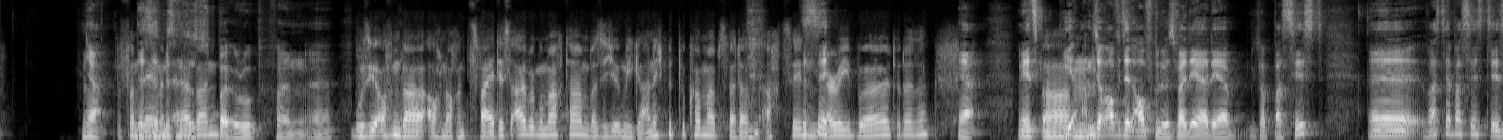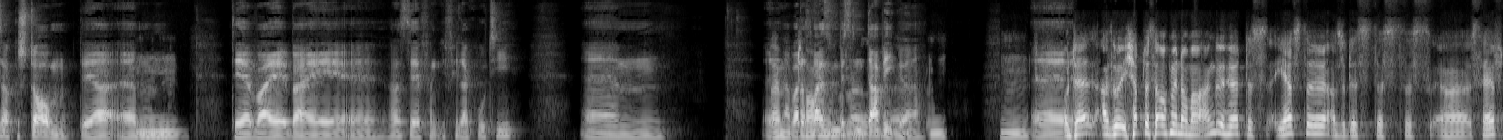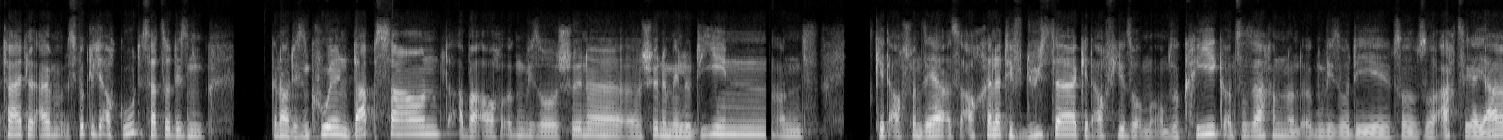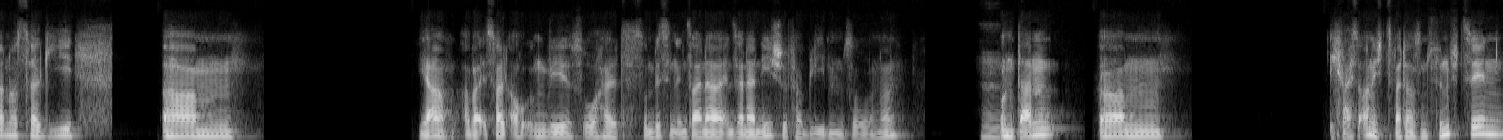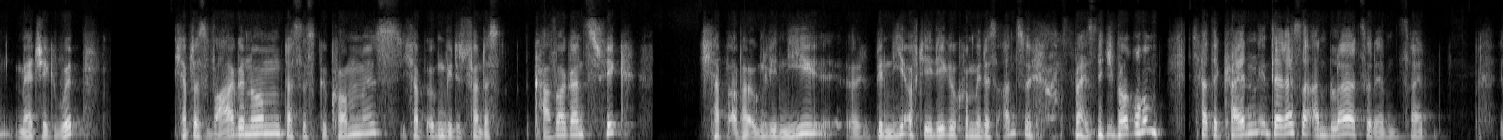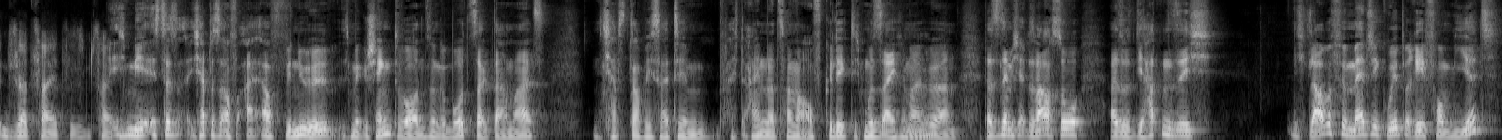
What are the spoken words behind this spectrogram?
Ja, von das Damon ist ein bisschen Albarn, so Supergroup von äh, wo sie offenbar auch noch ein zweites Album gemacht haben, was ich irgendwie gar nicht mitbekommen habe, 2018, Mary World oder so. Ja, und jetzt um, die ähm. haben sie auch offiziell aufgelöst, weil der der ich glaube Bassist, äh, was der Bassist, der ist auch gestorben, der ähm, mhm. der bei bei äh, was der von Fela Kuti ähm, äh, aber das war so ein bisschen dubbiger. Mhm. Mhm. Äh, und da, also ich habe das auch mir nochmal angehört. Das erste, also das, das, das äh, Self-Title-Album ist wirklich auch gut. Es hat so diesen, genau, diesen coolen Dub-Sound, aber auch irgendwie so schöne, äh, schöne Melodien und es geht auch schon sehr, ist auch relativ düster, geht auch viel so um, um so Krieg und so Sachen und irgendwie so die, so, so 80er Jahre Nostalgie. Ähm, ja, aber ist halt auch irgendwie so halt so ein bisschen in seiner, in seiner Nische verblieben, so, ne? Hm. Und dann, ähm, ich weiß auch nicht, 2015 Magic Whip. Ich habe das wahrgenommen, dass es gekommen ist. Ich habe irgendwie, ich fand das Cover ganz schick. Ich habe aber irgendwie nie, äh, bin nie auf die Idee gekommen, mir das anzuhören. Ich weiß nicht warum. Ich hatte kein Interesse an Blur zu dem Zeitpunkt in dieser Zeit, zu diesem Zeitpunkt. Ich, mir ist das, ich habe das auf, auf Vinyl, ist mir geschenkt worden zum Geburtstag damals. Ich habe es, glaube ich, seitdem vielleicht ein oder zweimal aufgelegt. Ich muss es eigentlich mhm. mal hören. Das ist nämlich, das war auch so, also die hatten sich, ich glaube, für Magic Whip reformiert.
